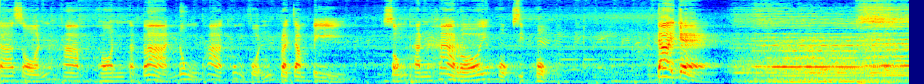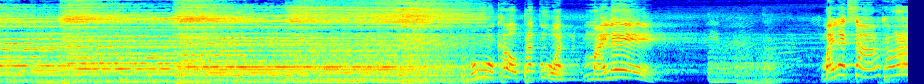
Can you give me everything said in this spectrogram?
กาสอนหาบพรตะกร้านุ่งผ้าทุ่งฝนประจำปี 2566 ได้แก่ ประกวดหมายเลข หมายเลขสามครั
